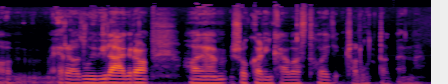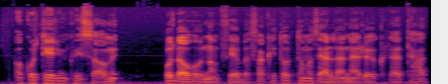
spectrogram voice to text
a, erre az új világra, hanem sokkal inkább azt, hogy csalódtak benne. Akkor térjünk vissza, oda, ahonnan félbeszakítottam, az ellenerőkre. Tehát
